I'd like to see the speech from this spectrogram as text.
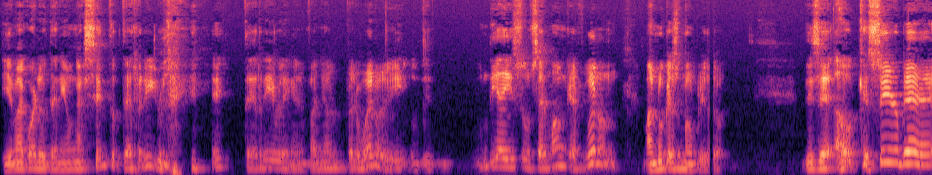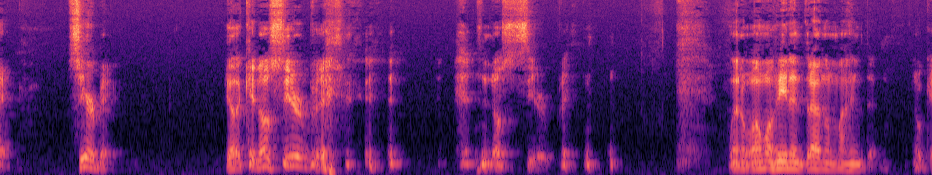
Y yo me acuerdo, tenía un acento terrible, terrible en español, pero bueno, un día hizo un sermón que, bueno, más nunca se me olvidó. Dice, al que sirve, sirve. Y al que no sirve, no sirve. bueno, vamos a ir entrando más en... Ok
